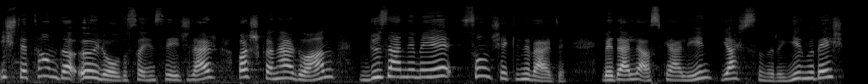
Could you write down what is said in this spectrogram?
İşte tam da öyle oldu sayın seyirciler. Başkan Erdoğan düzenlemeye son şeklini verdi. Bedelli askerliğin yaş sınırı 25,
